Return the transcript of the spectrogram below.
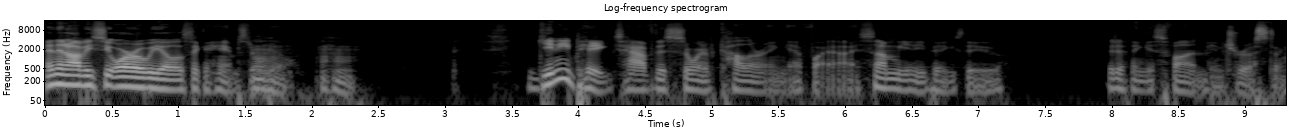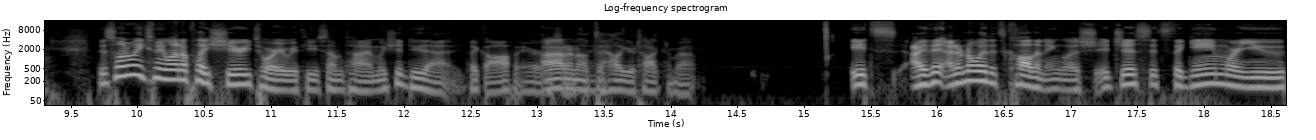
And then obviously, Aura Wheel is like a hamster Mhm, wheel. mhm. Guinea pigs have this sort of coloring, FYI. Some guinea pigs do, which I think is fun. Interesting. This one makes me want to play Shiritori with you sometime. We should do that, like off air. I don't know what the hell you're talking about. It's I think I don't know what it's called in English. It just it's the game where you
